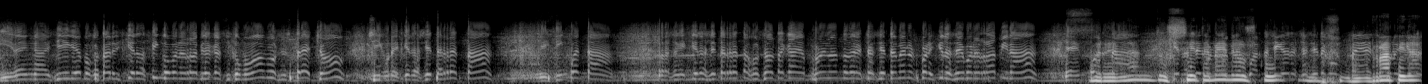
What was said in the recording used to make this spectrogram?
Y venga, y sigue, poco tarde, izquierda 5, buena rápida, casi como vamos, estrecho. Sigue una izquierda 7 recta. Y 50. Tras en izquierda 7 recta, José Alta cae, frenando derecha 7 menos, para izquierda 6 buena rápida. Izquierda 7 seis, buena menos, rápida,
